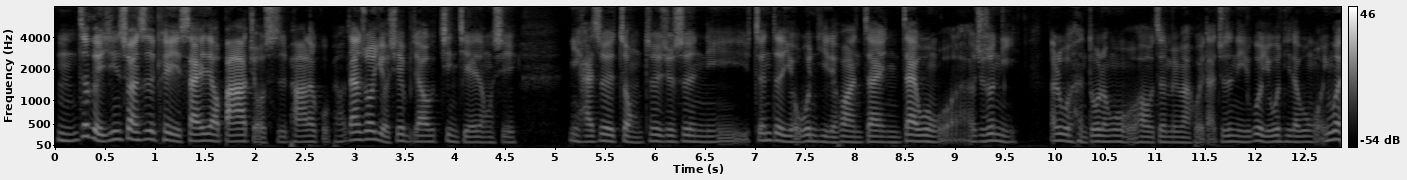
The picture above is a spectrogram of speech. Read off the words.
嗯，这个已经算是可以筛掉八九十趴的股票，但是说有些比较进阶的东西，你还是会中。这就是你真的有问题的话，你再你再问我了。就说你，那如果很多人问我的话，我真的没办法回答。就是你如果有问题再问我，因为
